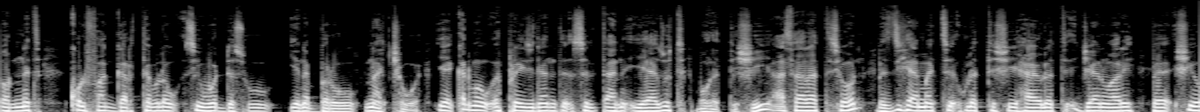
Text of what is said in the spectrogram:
ጦርነት ቁልፍ አጋር ተብለው ሲወደሱ የነበሩ ናቸው። የቀድሞው ፕሬዚደንት ስልጣን የያዙት በ2014 ሲሆን በዚህ ዓመት 2022 ጃንዋሪ በሺዮ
